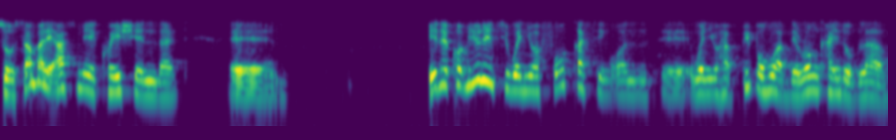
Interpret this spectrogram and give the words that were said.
So somebody asked me a question that. Uh, in a community when you are focusing on uh, when you have people who have the wrong kind of love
